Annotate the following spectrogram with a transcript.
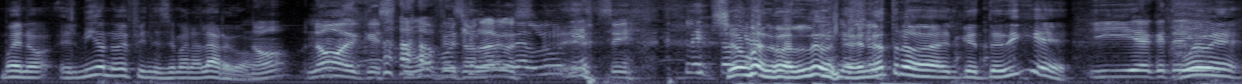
bueno, el mío no es fin de semana largo. ¿No? No, el que se tomó fin de semana largo es. el lunes. Sí. Yo vuelvo el lunes. El otro, el que te dije. Y eh, que te Jueves.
